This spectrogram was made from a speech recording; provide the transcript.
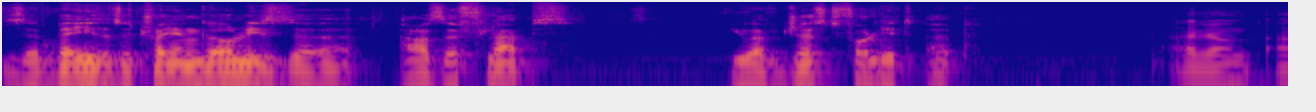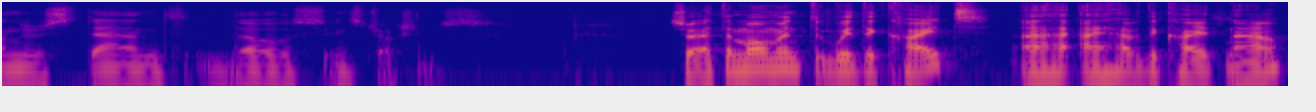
The base of the triangle is uh, are the flaps you have just folded up. I don't understand those instructions. So at the moment with the kite, I, I have the kite now.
